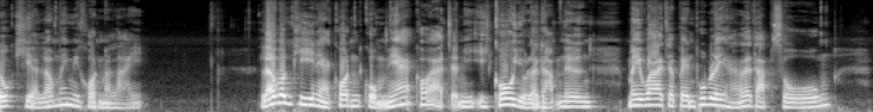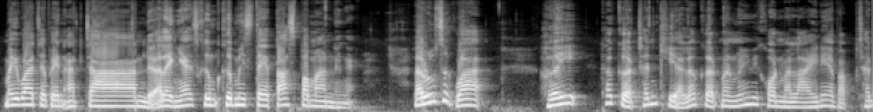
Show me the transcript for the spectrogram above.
ลุกเขียนแล้วไม่มีคนมาไลค์ แล้วบางทีเนี่ยคนกลุ่มนี้เขาอาจจะมีอีโก้อยู่ระดับหนึ่งไม่ว่าจะเป็นผู้บริหารระดับสูง ไม่ว่าจะเป็นอาจารย์ หรืออะไรเงี้ยคือคือมี status ประมาณหนึ่งอะแล้วรู้สึกว่า เฮ้ย ถ้าเกิดฉันเขียนแล้วเกิดมันไม่มีคนมาไลค์เนี่ยแบบฉัน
